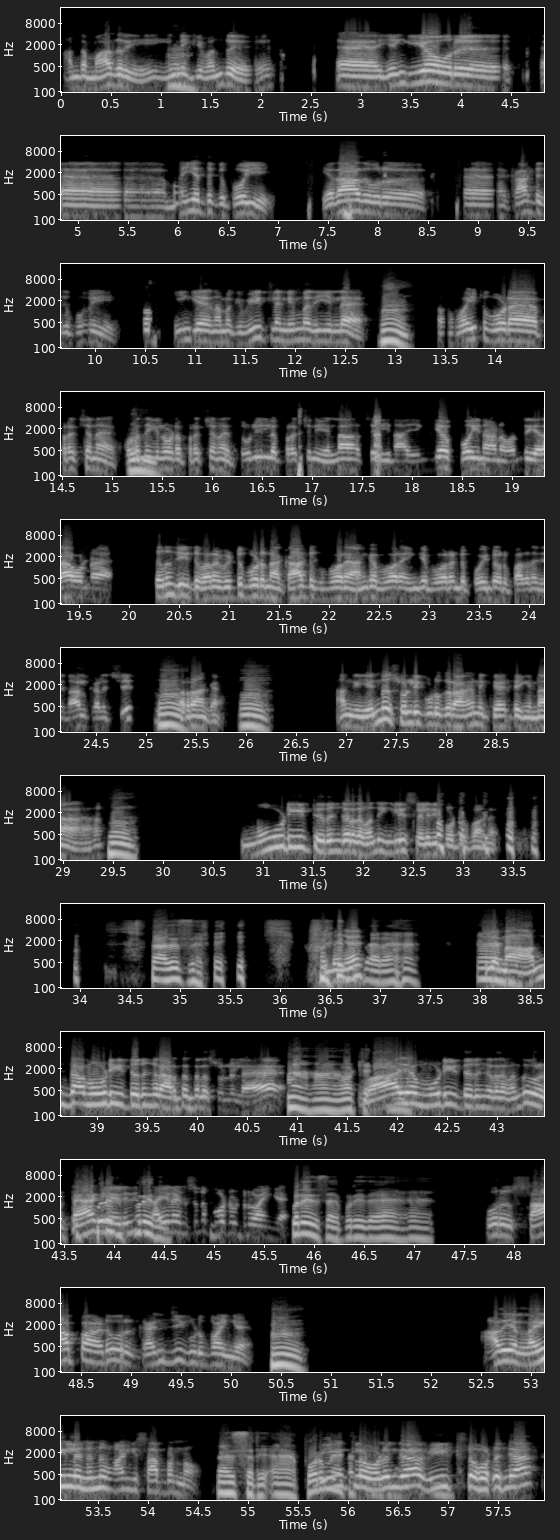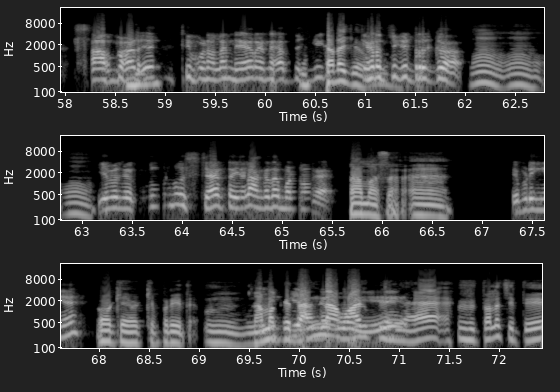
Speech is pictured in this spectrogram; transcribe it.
அந்த மாதிரி இன்னைக்கு வந்து எங்கேயோ ஒரு மையத்துக்கு போய் ஏதாவது ஒரு காட்டுக்கு போய் இங்க நமக்கு வீட்டுல நிம்மதி இல்ல. ஒய்ஃப் கூட பிரச்சனை குழந்தைகளோட பிரச்சனை தொழில பிரச்சனை எல்லாம் சரி நான் எங்கேயோ போய் நான் வந்து ஏதாவது ஒண்ணு தெரிஞ்சுக்கிட்டு வரேன் விட்டு போட்டு நான் காட்டுக்கு போறேன் அங்க போறேன் இங்க போறேன்ட்டு போயிட்டு ஒரு பதினஞ்சு நாள் கழிச்சு வர்றாங்க. அங்க என்ன சொல்லி கொடுக்குறாங்கன்னு கேட்டீங்கன்னா மூடிட்டு இருங்கிறத வந்து இங்கிலீஷ்ல எழுதி போட்டிருப்பாங்க. அது சரி. நான் அந்த மூடிட்டு இருங்கிற அர்த்தத்துல சொல்லல. வாய மூடிட்டு இருங்கிறத வந்து ஒரு டேக்ல புரியுது, எழுதி. சைலன்ஸ்னு போட்டு விட்டுருவாங்க. புரியுது சார் புரியுது. ஒரு சாப்பாடு ஒரு கஞ்சி கொடுப்பாங்க. அதைய லைன்ல நின்னு வாங்கி சாப்பிடணும். சரி. ஆ, பொறுமையா வீட்டுல ஒழுங்கா வீட்டுல ஒழுங்கா சாப்பாடு டிஃபன் எல்லாம் நேர நேரத்துக்கு கிடைச்சுக்கிட்டு இருக்கும் இவங்க குடும்ப எல்லாம் அங்கதான் பண்ணுவாங்க. ஆமா சார் எப்படிங்க? ஓகே ஓகே புரியுது. நமக்கு தண்டா வாழ்க்கைய தொலைச்சிட்டு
